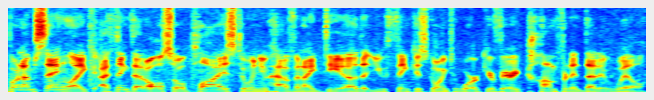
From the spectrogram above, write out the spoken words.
but I'm saying like I think that also applies to when you have an idea that you think is going to work. You're very confident that it will.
